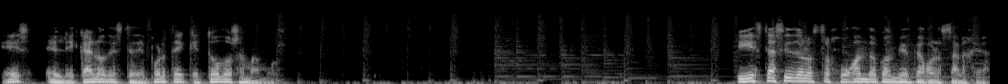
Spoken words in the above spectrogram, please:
Es el decano de este deporte que todos amamos. Y este ha sido nuestro jugando con 10 de nostalgia.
